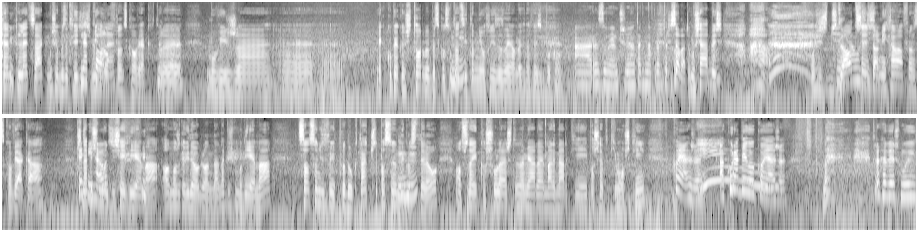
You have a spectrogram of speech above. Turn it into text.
ten plecak musiałby zatwierdzić Michał. Frąckowiak, który mówi, że e, jak kupię jakąś torbę bez konsultacji, Mhm. to mnie usunie ze znajomych na Facebooku. A rozumiem, czyli on tak naprawdę. Czyli zobacz, musiałabyś. A, musisz Czyli ja dotrzeć do się- Michała Frąckowiaka. Czy Cześć, napisz Michał. mu dzisiaj DM-a, on może to wideo ogląda, napisz mu DM-a, co sądzi o Twoich produktach, czy pasują do jego Mhm. stylu. On sprzedaje koszule, szty na miarę, marynarki, poszetki, muszki. Kojarzę. Akurat jego kojarzę. No. Trochę wiesz, mój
